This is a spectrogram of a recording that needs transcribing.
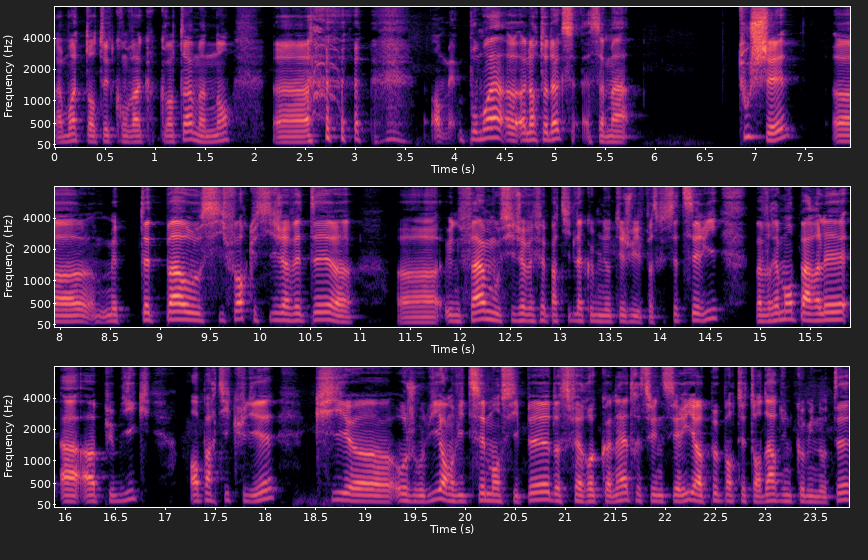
À moi de tenter de convaincre Quentin maintenant. Euh, oh, pour moi, euh, un orthodoxe, ça m'a touché, euh, mais peut-être pas aussi fort que si j'avais été euh, une femme ou si j'avais fait partie de la communauté juive. Parce que cette série va vraiment parler à un public en particulier qui euh, aujourd'hui a envie de s'émanciper, de se faire reconnaître. Et c'est une série un peu porte-étendard d'une communauté.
